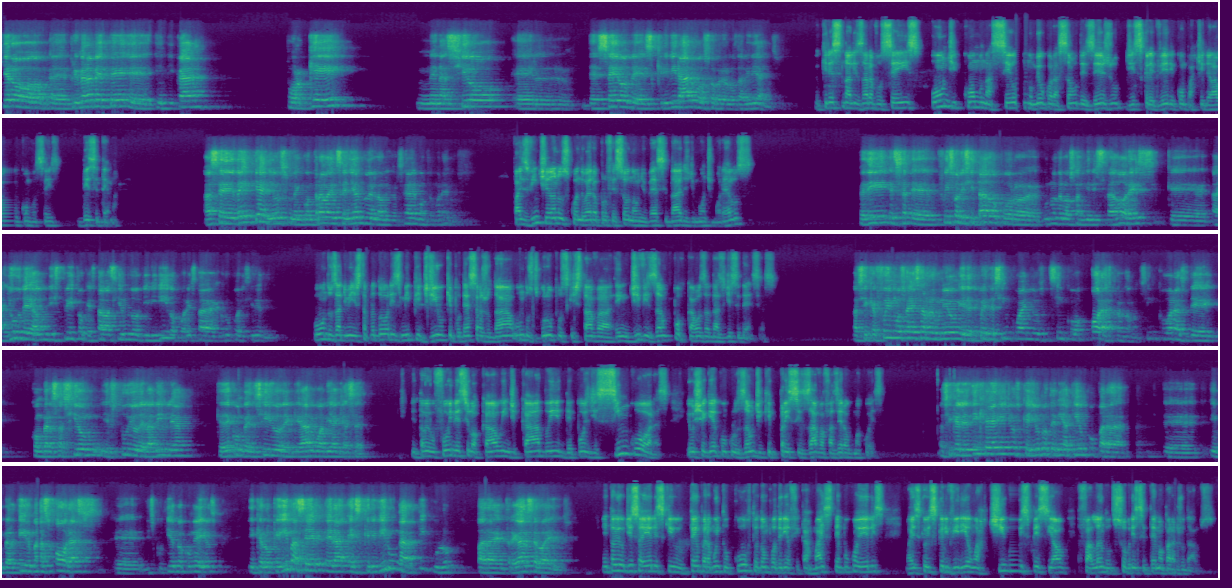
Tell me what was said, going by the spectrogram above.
Quiero eh, primeramente eh, indicar por qué me nació el deseo de escribir algo sobre los davidianos. Eu queria sinalizar a vocês onde e como nasceu no meu coração o desejo de escrever e compartilhar algo com vocês desse tema. Hace 20 años me encontraba enseñando en la Universidad de Montemorelos. Faz 20 anos, quando eu era professor na Universidade de Monte Morelos, Pedí, eh, fui solicitado por eh, uno de los administradores que ayude a un distrito que estaba siendo dividido por este grupo disidente. um dos administradores me pediu que pudesse ajudar um dos grupos que estava em divisão por causa das dissidências. Así que fuimos a esa reunión y después de cinco años, cinco horas, perdón, cinco horas de conversación y estudio de la Biblia, quedé convencido de que algo había que hacer. Então eu fui nesse local indicado e depois de cinco horas eu cheguei à conclusão de que precisava fazer alguma coisa. Así que les dije a ellos que yo no tenía tiempo para eh, invertir más horas eh, discutiendo con ellos y que lo que iba a hacer era escribir un artículo para entregárselo a ellos. Então eu disse a eles que o tempo era muito curto, eu não poderia ficar mais tempo com eles, mas que eu escreveria um artigo especial falando sobre esse tema para ajudá-los.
